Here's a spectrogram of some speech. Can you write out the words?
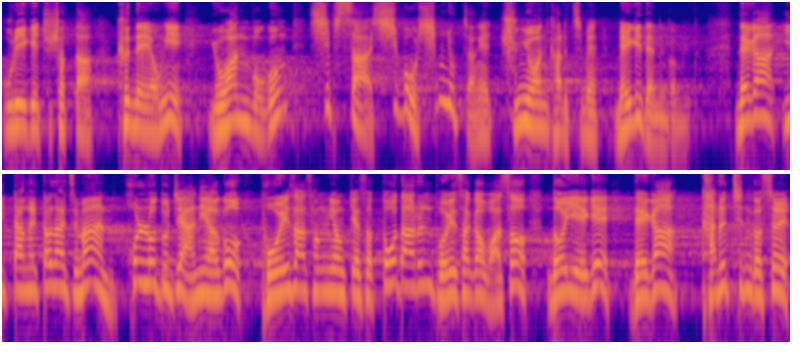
우리에게 주셨다. 그 내용이 요한복음 14, 15, 16장의 중요한 가르침에 맥이 되는 겁니다. 내가 이 땅을 떠나지만 홀로 두지 아니하고 보혜사 성령께서 또 다른 보혜사가 와서 너희에게 내가 가르친 것을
